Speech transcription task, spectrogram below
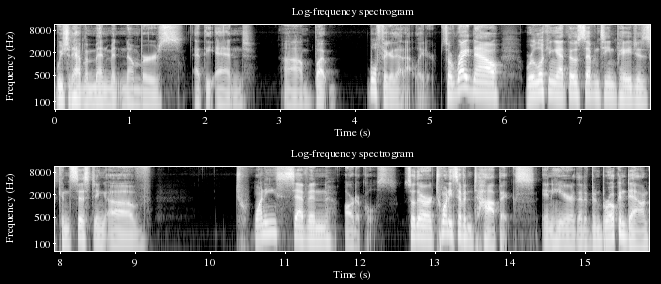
We should have amendment numbers at the end, um, but we'll figure that out later. So right now we're looking at those 17 pages consisting of 27 articles. So there are 27 topics in here that have been broken down.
